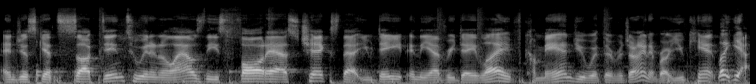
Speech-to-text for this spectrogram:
and just gets sucked into it and allows these thought ass chicks that you date in the everyday life command you with their vagina, bro. You can't, like, yeah,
